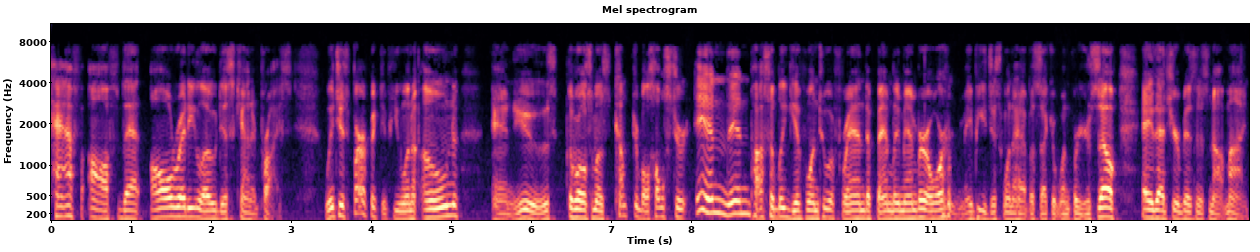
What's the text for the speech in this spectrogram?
half off that already low discounted price, which is perfect if you want to own and use the world's most comfortable holster and then possibly give one to a friend, a family member, or maybe you just want to have a second one for yourself. Hey, that's your business, not mine.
